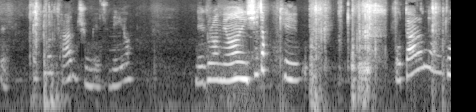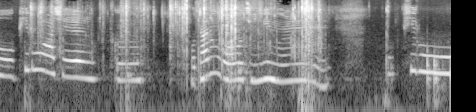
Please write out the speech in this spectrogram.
네, 반 준비해 주세요. 네, 그러면 시작해. 뭐 다른 정도 필요하실 그 뭐 다른 거 준비물 꼭 필요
